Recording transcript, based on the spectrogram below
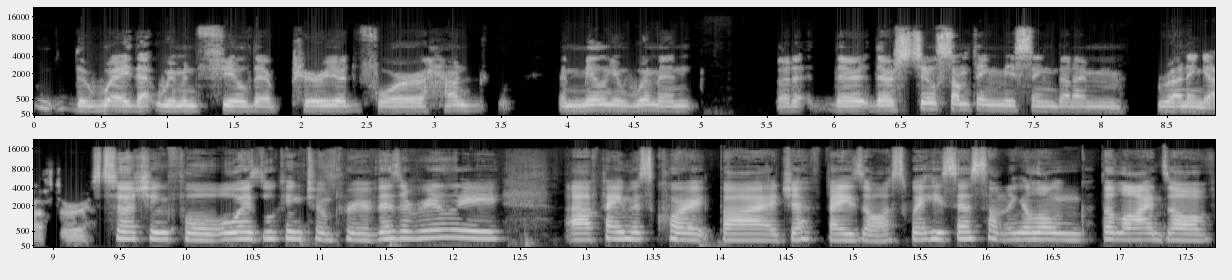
the way that women feel their period for a million women. But there there's still something missing that I'm running after. Searching for, always looking to improve. There's a really uh, famous quote by Jeff Bezos where he says something along the lines of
